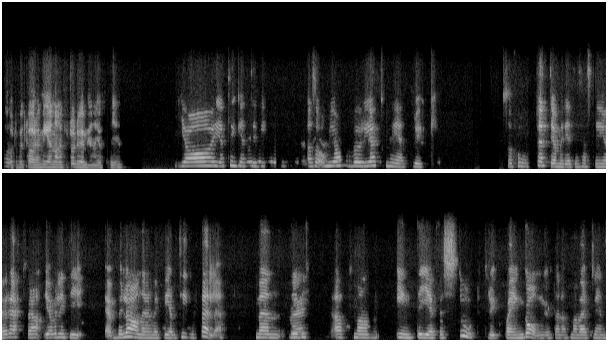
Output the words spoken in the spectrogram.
svårt att förklara vad jag menar. Förstår du vad jag menar Josefin? Ja, jag tänker att det är viktigt. Alltså om jag har börjat med tryck så fortsätter jag med det tills hästen gör rätt. För jag vill inte belöna den vid fel tillfälle. Men det är viktigt att man inte ger för stort tryck på en gång utan att man verkligen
